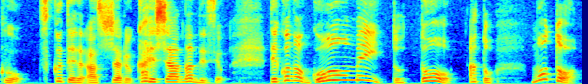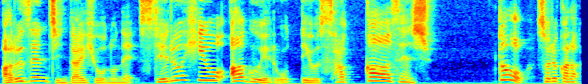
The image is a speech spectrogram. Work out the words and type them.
クを作ってらっしゃる会社なんですよ。でこのゴーメイトとあと元アルゼンチン代表のねセルヒオ・アグエロっていうサッカー選手とそれから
